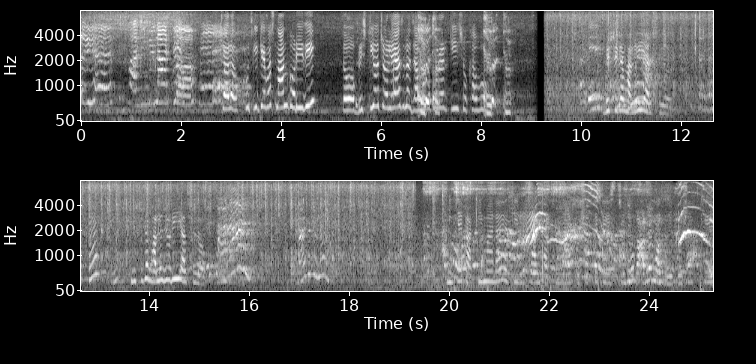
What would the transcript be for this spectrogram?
गई है पानी में नाचो চলো কুচকিকে এবার স্নান করিয়ে দিই তো বৃষ্টিও চলে আসলো জামা কাপড় আর কি শোকাবো বৃষ্টিটা ভালোই আসলো হ্যাঁ বৃষ্টিটা ভালো জোরেই আসলো নিচে কাকিমারা আর কি রূপম কাকিমারা প্রসাদ খেতে এসেছিল। ওই প্রসাদ খেয়ে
